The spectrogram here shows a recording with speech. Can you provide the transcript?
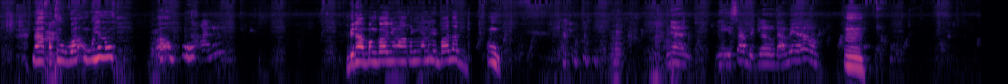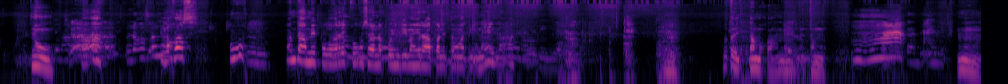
Nakakatuwa. Oh, yan, oh. Ah, oh. Binabangga yung aking ano, ibalad. Oh. Yan, di isa, biglang dami ano. Hmm. No. Ah, ang lakas ano. Lakas. Oh. Hmm. Ang dami po, hari ko. Sana po hindi mahirapan itong ating inahin. Ah. Butoy, tamo ka. Meron, tamo. Hmm.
